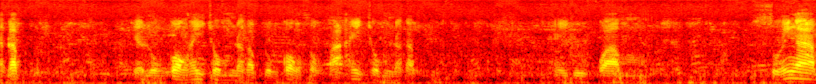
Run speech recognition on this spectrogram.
นะครับ เดี๋ยวลงกล้องให้ชมนะครับ ลงกล้องส่องพระให้ชมนะครับ ให้ดูความสวยงาม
